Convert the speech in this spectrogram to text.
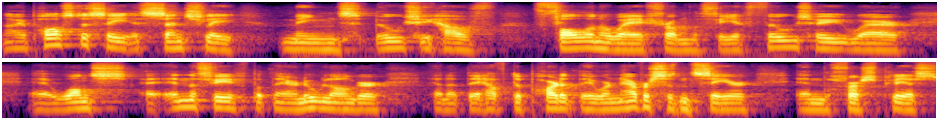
Now, apostasy essentially means those who have fallen away from the faith, those who were uh, once in the faith but they are no longer in it. They have departed, they were never sincere in the first place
